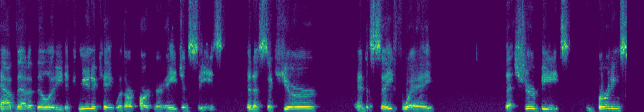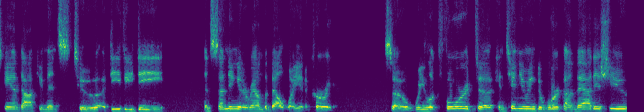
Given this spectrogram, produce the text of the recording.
have that ability to communicate with our partner agencies in a secure and a safe way that sure beats burning scan documents to a DVD and sending it around the Beltway in a courier. So we look forward to continuing to work on that issue.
